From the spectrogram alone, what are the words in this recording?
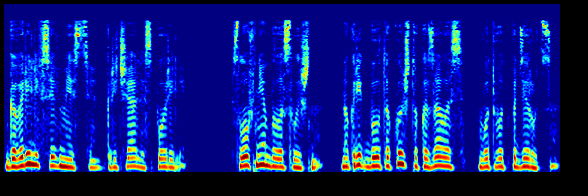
Говорили все вместе, кричали, спорили. Слов не было слышно, но крик был такой, что казалось, вот-вот подерутся.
